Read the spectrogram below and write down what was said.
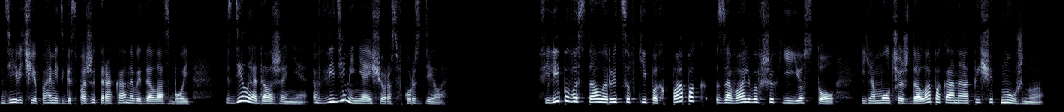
Девичья память госпожи Таракановой дала сбой. Сделай одолжение, введи меня еще раз в курс дела. Филиппова стала рыться в кипах папок, заваливавших ее стол. Я молча ждала, пока она отыщет нужную.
